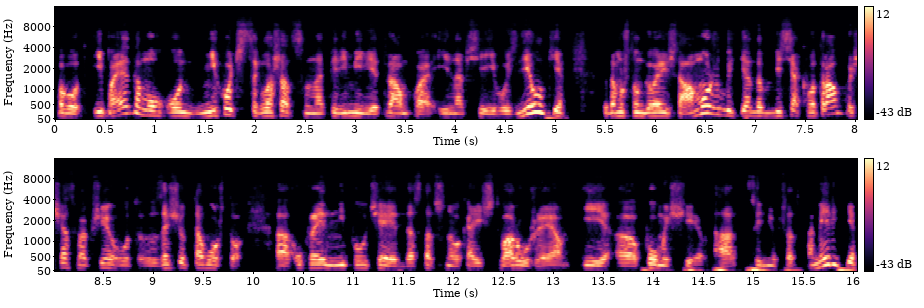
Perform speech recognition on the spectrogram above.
Вот. И поэтому он не хочет соглашаться на перемирие Трампа и на все его сделки, потому что он говорит, что, а может быть, я без всякого Трампа сейчас вообще вот за счет того, что а, Украина не получает достаточного количества оружия и а, помощи от Соединенных Штатов Америки,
